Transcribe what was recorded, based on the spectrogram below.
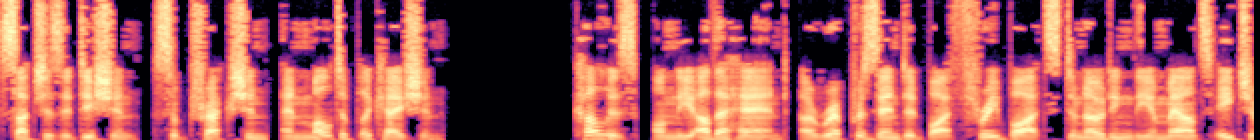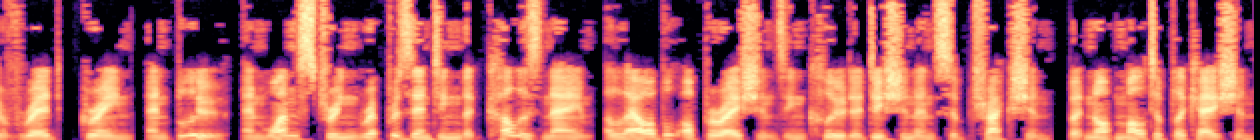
such as addition, subtraction, and multiplication. Colors, on the other hand, are represented by three bytes denoting the amounts each of red, green, and blue, and one string representing that color's name. Allowable operations include addition and subtraction, but not multiplication.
